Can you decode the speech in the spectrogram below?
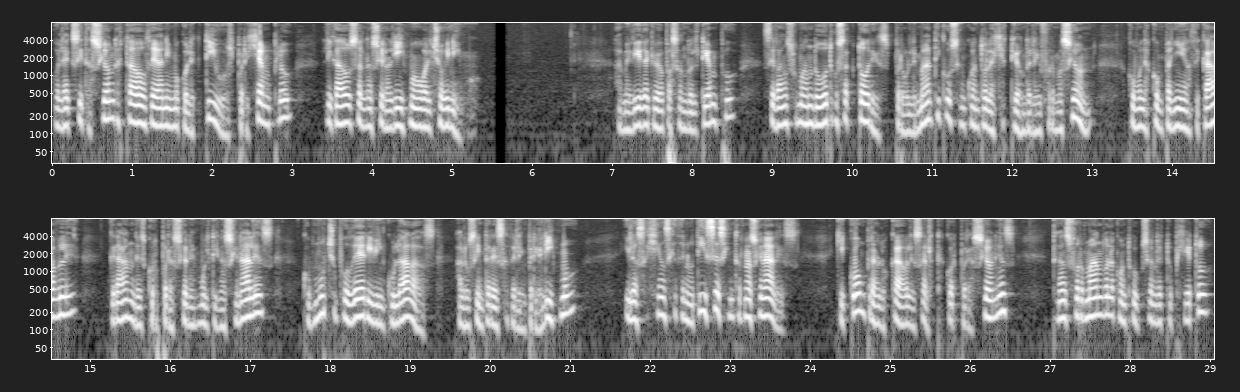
o la excitación de estados de ánimo colectivos, por ejemplo, ligados al nacionalismo o al chauvinismo. A medida que va pasando el tiempo, se van sumando otros actores problemáticos en cuanto a la gestión de la información, como las compañías de cable, grandes corporaciones multinacionales con mucho poder y vinculadas a los intereses del imperialismo, y las agencias de noticias internacionales, que compran los cables a estas corporaciones, transformando la construcción de este objeto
